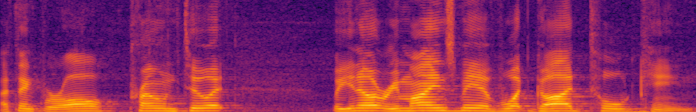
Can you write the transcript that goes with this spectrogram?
I think we're all prone to it. But you know, it reminds me of what God told Cain.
